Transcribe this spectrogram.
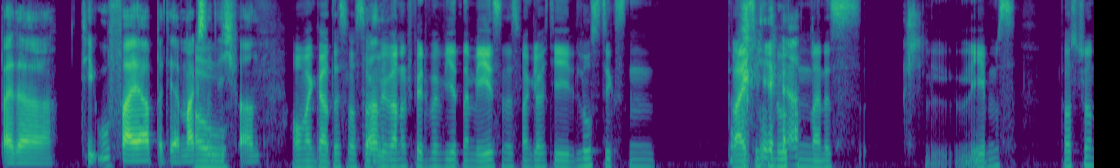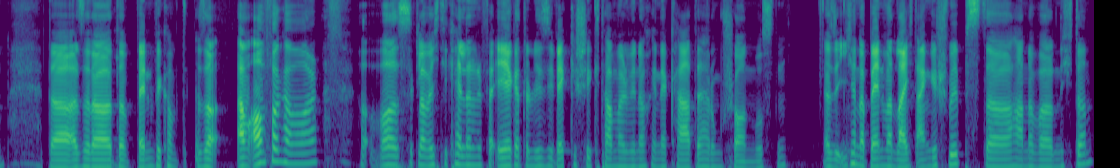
bei der TU-Feier, bei der Max und Oh. ich waren. Oh mein Gott, das war so. Dann- Wir waren dann später bei Vietnamesen. Das waren, glaube ich, die lustigsten 30 Ja. Minuten meines Lebens. Fast schon. Da, also da, der Ben bekommt, also am Anfang haben wir mal, war es, glaube ich, die Kellnerin verärgert, weil wir sie weggeschickt haben, weil wir noch in der Karte herumschauen mussten. Also ich und der Ben waren leicht angeschwipst, der Hanna war nüchtern.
